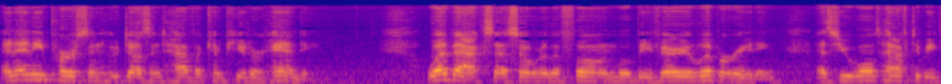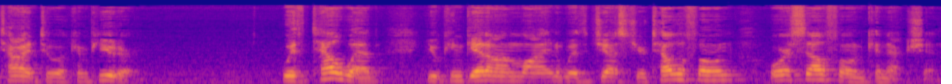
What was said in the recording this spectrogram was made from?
and any person who doesn't have a computer handy. Web access over the phone will be very liberating as you won't have to be tied to a computer. With TeleWeb, you can get online with just your telephone or cell phone connection.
